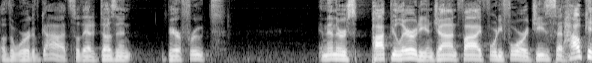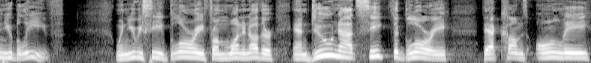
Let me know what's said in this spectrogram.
of the Word of God so that it doesn't bear fruit. And then there's popularity in John 5 44. Jesus said, How can you believe when you receive glory from one another and do not seek the glory that comes only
